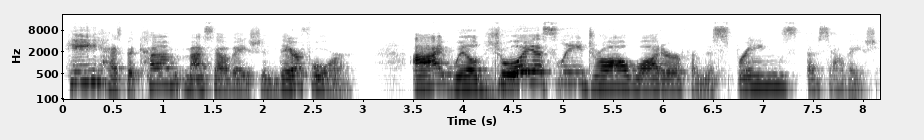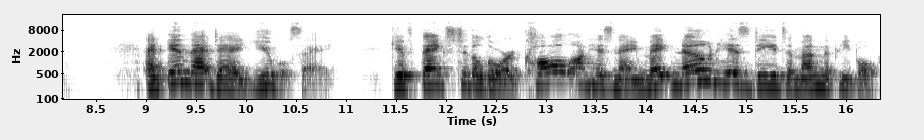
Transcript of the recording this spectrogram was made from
He has become my salvation. Therefore, I will joyously draw water from the springs of salvation. And in that day, you will say, Give thanks to the Lord, call on his name, make known his deeds among the people,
